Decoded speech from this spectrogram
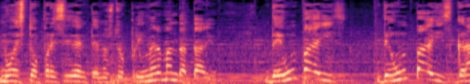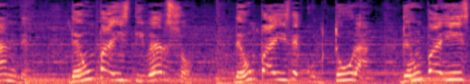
Nuestro presidente, nuestro primer mandatario de un país, de un país grande, de un país diverso, de un país de cultura, de un país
